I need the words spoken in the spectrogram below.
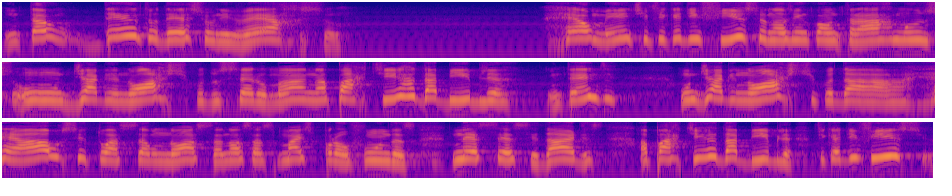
Então, dentro desse universo, realmente fica difícil nós encontrarmos um diagnóstico do ser humano a partir da Bíblia, entende? um diagnóstico da real situação nossa, nossas mais profundas necessidades, a partir da Bíblia. Fica difícil.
